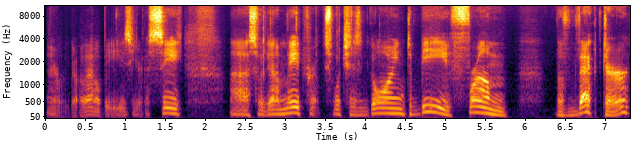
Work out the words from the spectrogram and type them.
There we go, that'll be easier to see. Uh, so we got a matrix, which is going to be from the vector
